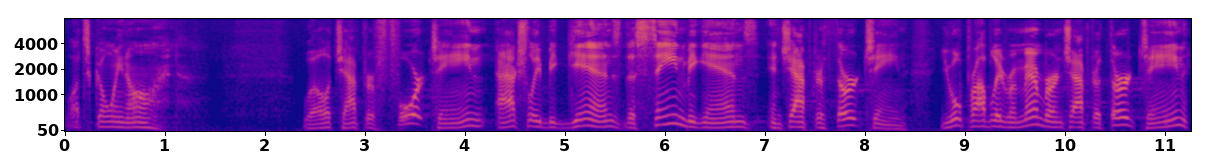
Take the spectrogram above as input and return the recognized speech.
what's going on. Well, chapter 14 actually begins, the scene begins in chapter 13. You will probably remember in chapter 13,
